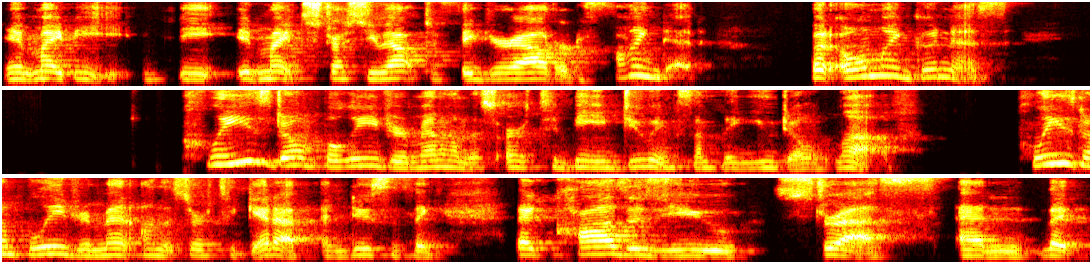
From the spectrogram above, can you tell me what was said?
it might be, be it might stress you out to figure out or to find it but oh my goodness please don't believe you're meant on this earth to be doing something you don't love please don't believe you're meant on this earth to get up and do something that causes you stress and that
